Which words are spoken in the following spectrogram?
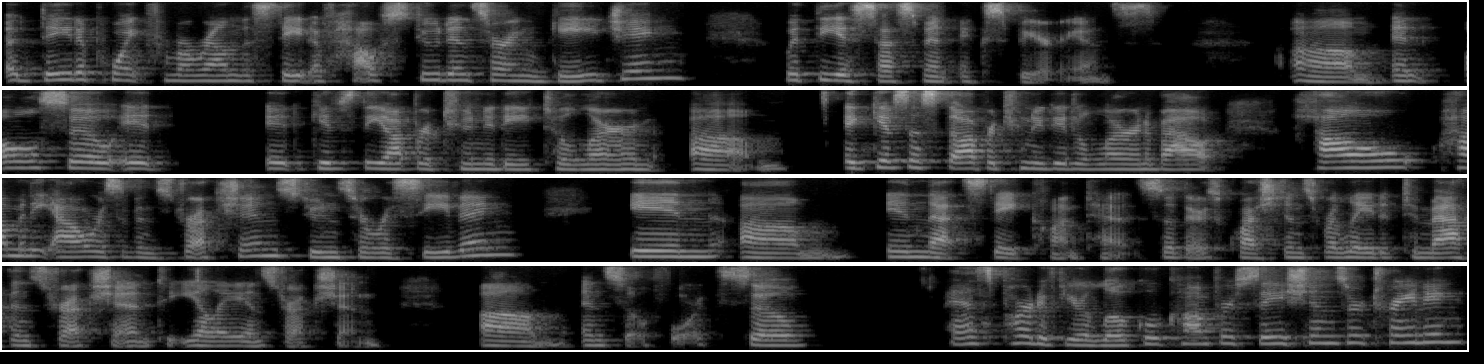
a data point from around the state of how students are engaging with the assessment experience. Um, and also it, it gives the opportunity to learn, um, it gives us the opportunity to learn about how, how many hours of instruction students are receiving in um, in that state content. So there's questions related to math instruction, to ELA instruction, um, and so forth. So as part of your local conversations or training,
